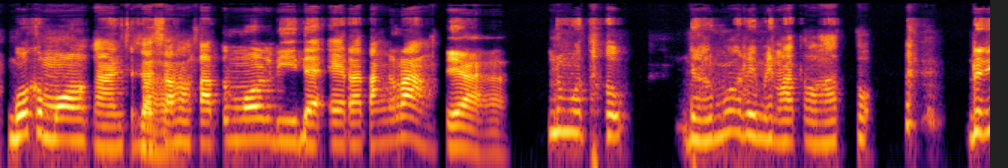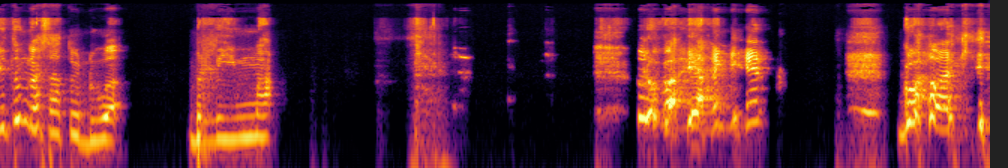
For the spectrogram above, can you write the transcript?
gue ke mall kan, Ah. salah satu mall di daerah Tangerang. Ya, Lu mau tahu dalam mall ada main lato-lato. Dan itu nggak satu dua, berlima. Lu bayangin, gue lagi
